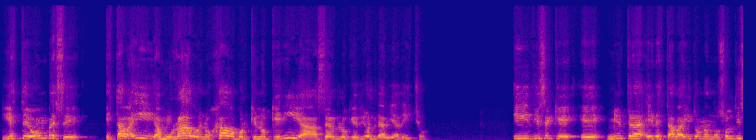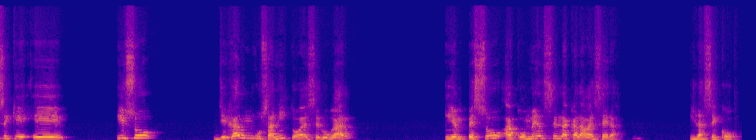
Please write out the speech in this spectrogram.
Y este hombre se estaba ahí amurrado, enojado porque no quería hacer lo que Dios le había dicho. Y dice que eh, mientras él estaba ahí tomando sol, dice que eh, hizo llegar un gusanito a ese lugar y empezó a comerse la calabacera y la secó.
